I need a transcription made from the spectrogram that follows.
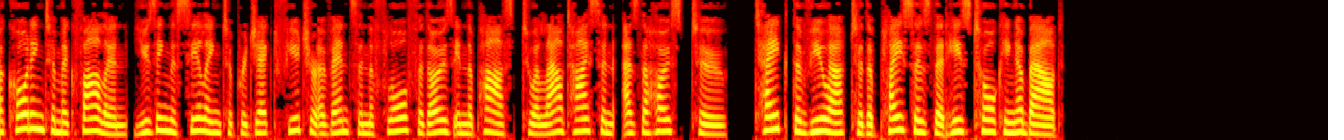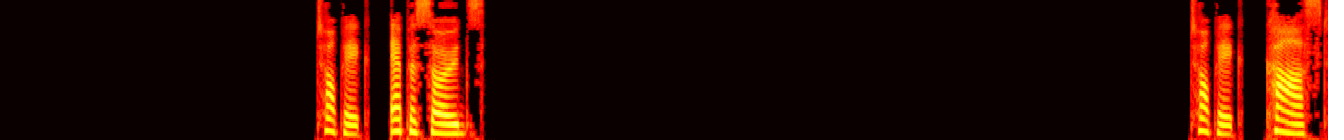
According to MacFarlane, using the ceiling to project future events and the floor for those in the past, to allow Tyson, as the host, to take the viewer to the places that he's talking about. Topic: Episodes. Topic: Cast.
